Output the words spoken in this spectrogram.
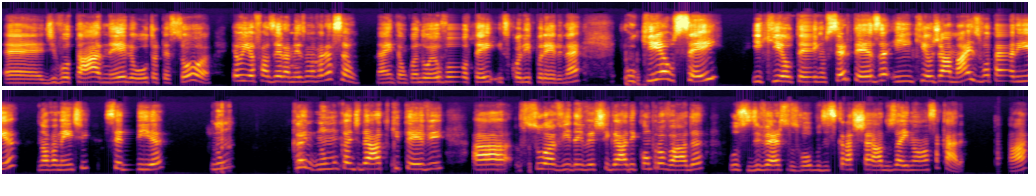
é, de votar nele ou outra pessoa, eu ia fazer a mesma avaliação. Né? Então, quando eu votei, escolhi por ele. Né? O que eu sei e que eu tenho certeza e em que eu jamais votaria novamente seria num, num candidato que teve a sua vida investigada e comprovada os diversos roubos escrachados aí na nossa cara. Tá?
